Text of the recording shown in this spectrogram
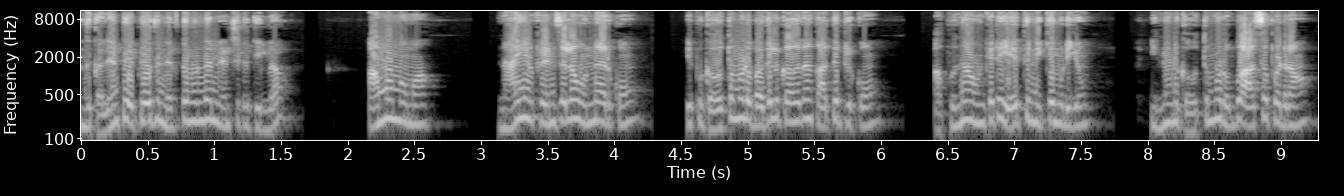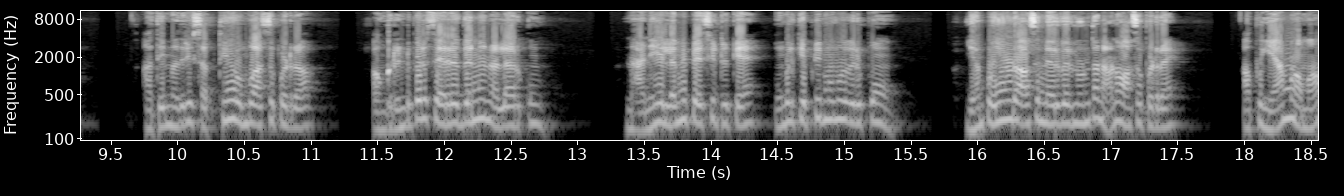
இந்த கல்யாணத்தை எப்படியாவது நிறுத்தணும்னு தான் நினைச்சிட்டு இருக்கீங்களா ஆமா மாமா. நான் என் ஃப்ரெண்ட்ஸ் எல்லாம் ஒன்னா இருக்கும். இப்போ கௌதமோட பதிலுக்காக தான் காத்துட்டு இருக்கோம் அப்பதான் அவங்க கிட்ட ஏத்து நிக்க முடியும். இன்னொன்னு கௌதமும் ரொம்ப ஆசைப்படுறான். அதே மாதிரி சக்தியும் ரொம்ப ஆசைப்படுறா. அவங்க ரெண்டு பேரும் சேர்றதுன்னு நல்லா இருக்கும் நானே எல்லாமே பேசிட்டு இருக்கேன் உங்களுக்கு எப்படி மாமா விருப்பம்? என் பையனோட ஆசை நிறைவேறணும்னு தான் நானும் ஆசைப்படுறேன். அப்போ ஏன் மாமா?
